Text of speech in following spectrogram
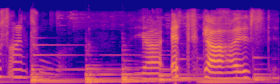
bloß ein Tor. Ja, Edgar heißt er.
